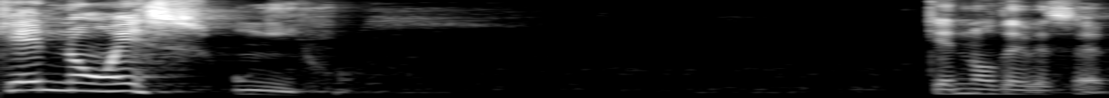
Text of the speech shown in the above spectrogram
¿Qué no es un hijo? ¿Qué no debe ser?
